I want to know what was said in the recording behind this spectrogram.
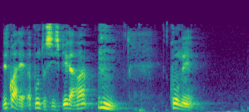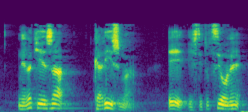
nel quale appunto si spiegava come nella Chiesa carisma e istituzione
